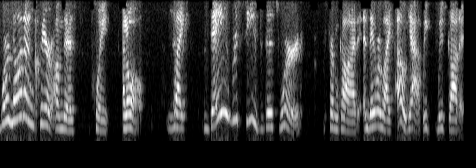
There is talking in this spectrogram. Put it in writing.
were not unclear on this point at all. Like they received this word from God and they were like, "Oh yeah, we we've got it."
